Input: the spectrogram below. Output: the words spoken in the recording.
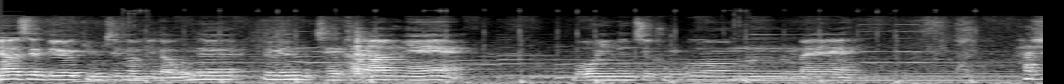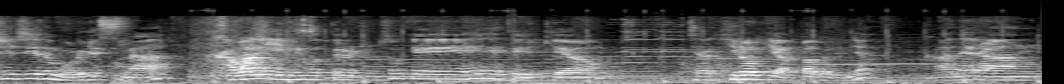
안녕하세요. 뉴욕 김진호입니다. 오늘은 제 가방에 뭐 있는지 궁금해 하실지는 모르겠으나 가방에 있는 것들을 좀 소개해 드릴게요. 제가 기러기 아빠거든요. 아내랑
